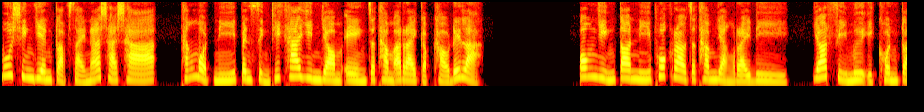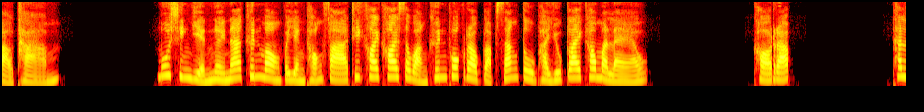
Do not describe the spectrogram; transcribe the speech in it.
มู่ชิงเยียนกลับสายหน้าช้าๆ ทั้งหมดนี้เป็นสิ่งที่ข้ายินยอมเองจะทำอะไรกับเขาได้ล่ะ องหญิงตอนนี้พวกเราจะทำอย่างไรดี ยอดฝีมืออีกคนกล่าวถาม มู่ชิงเหยียนเงยหน้าขึ้นมองไปยังท้องฟ้าที่ค่อยๆ สว่างขึ้นพวกเรากลับสร้างตูพายุใกล้เข้ามาแล้ว ขอรับ ทะเล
